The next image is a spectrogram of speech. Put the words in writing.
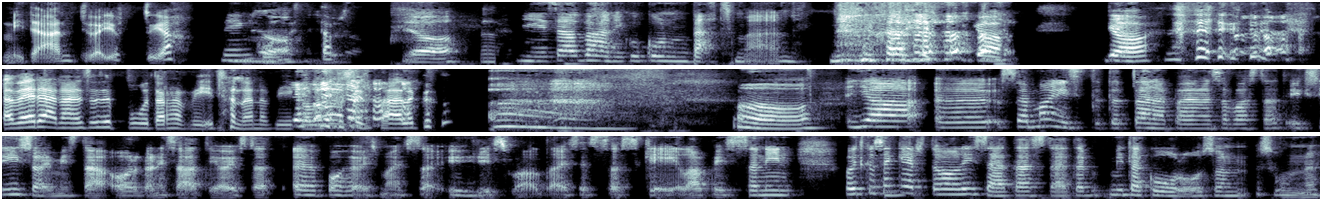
mitään työjuttuja. Niin kuin, Joo. että... Joo. Mm. Niin, sä oot vähän niin kuin Batman. Joo. Joo. mä vedän aina se puutarhaviiton aina viikonloppuisin päällä. Kun... Oh. Ja äh, sä mainitsit, että tänä päivänä sä vastaat yksi isoimmista organisaatioista äh, Pohjoismaissa Yhdysvaltaisessa Scale-upissa, niin voitko sä kertoa lisää tästä, että mitä kuuluu sun, sun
